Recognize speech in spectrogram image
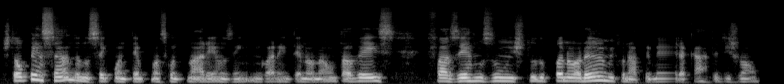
Estou pensando, não sei quanto tempo nós continuaremos em, em quarentena ou não, talvez fazermos um estudo panorâmico na primeira carta de João,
